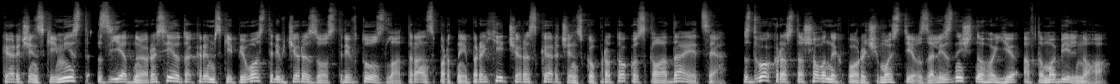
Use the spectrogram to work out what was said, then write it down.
Керченський міст з'єднує Росію та Кримський півострів через острів Тузла. Транспортний перехід через Керченську протоку складається з двох розташованих поруч мостів залізничного і автомобільного.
